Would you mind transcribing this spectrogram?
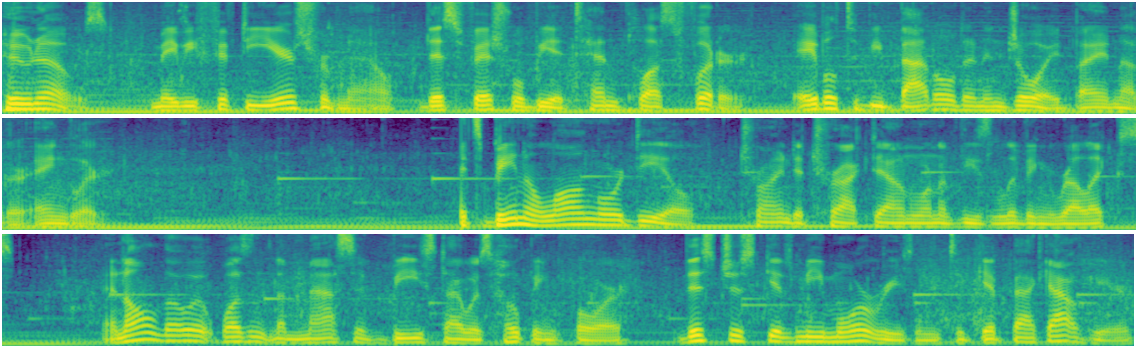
Who knows, maybe 50 years from now, this fish will be a 10 plus footer, able to be battled and enjoyed by another angler. It's been a long ordeal trying to track down one of these living relics, and although it wasn't the massive beast I was hoping for, this just gives me more reason to get back out here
